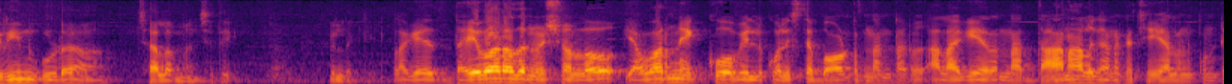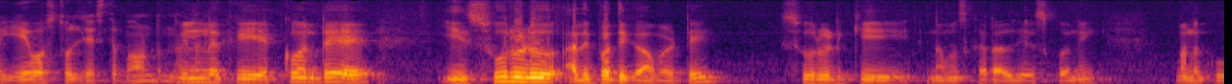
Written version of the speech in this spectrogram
గ్రీన్ కూడా చాలా మంచిది వీళ్ళకి. అలాగే దైవారాధన విషయంలో ఎవరిని ఎక్కువ వీళ్ళు కొలిస్తే బాగుంటుంది అంటారు అలాగే ఏదన్నా దానాలు గనక చేయాలనుకుంటే ఏ వస్తువులు చేస్తే బాగుంటుంది వీళ్ళకి ఎక్కువ అంటే ఈ సూర్యుడు అధిపతి కాబట్టి సూర్యుడికి నమస్కారాలు చేసుకొని మనకు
